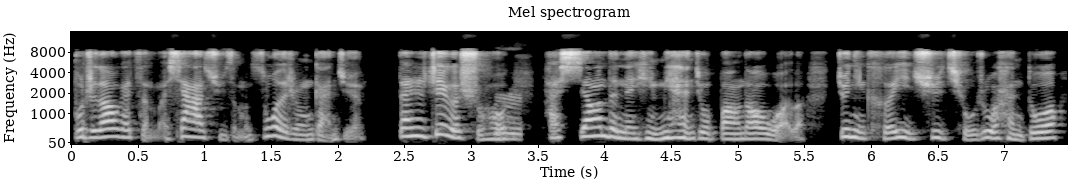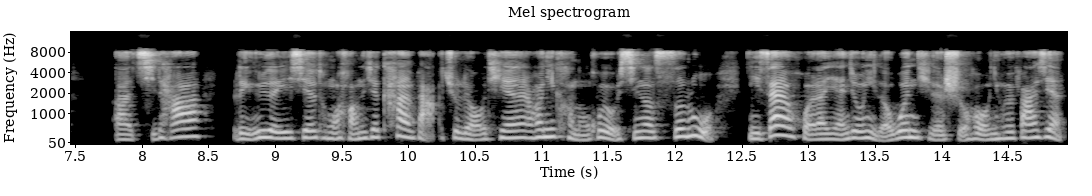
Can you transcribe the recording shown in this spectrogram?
不知道该怎么下去、怎么做的这种感觉。但是这个时候嗯，它香的那一面就帮到我了，就你可以去求助很多啊、呃其他领域的一些同行的一些看法去聊天，然后你可能会有新的思路。你再回来研究你的问题的时候，你会发现。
